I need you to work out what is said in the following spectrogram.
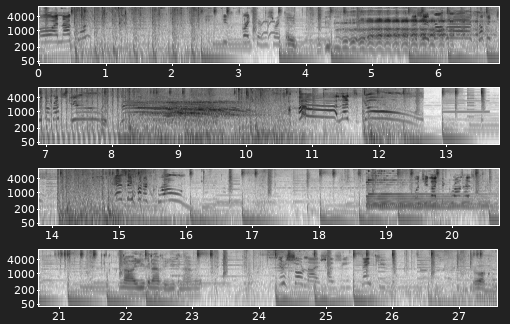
Oh, I knocked one. He's right there. He's right there. Hey, you can have it. You can have it. You're so nice, Hezzy. Thank you. You're welcome.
